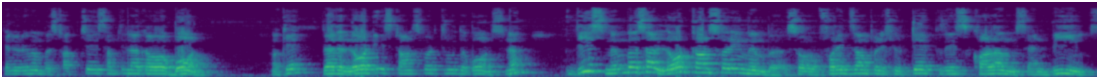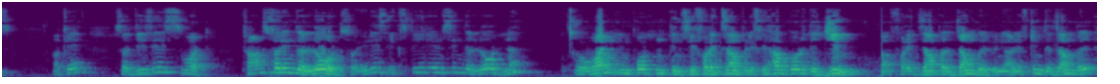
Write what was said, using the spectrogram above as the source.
Can you remember? Structure is something like our bone okay where the load is transferred through the bones no? These members are load transferring members. So for example if you take these columns and beams okay so this is what? Transferring the load. So it is experiencing the load no? one important thing. See for example if you have go to the gym uh, for example dumbbell when you are lifting the dumbbell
